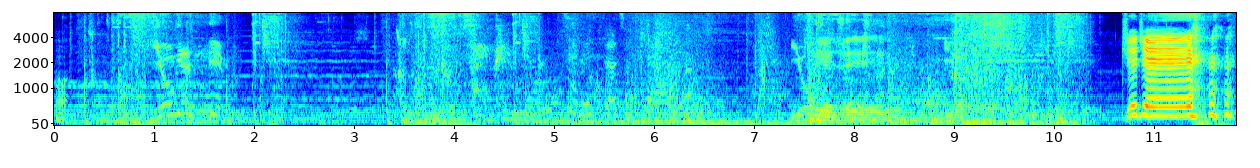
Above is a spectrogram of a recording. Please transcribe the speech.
나왔다 용의 힘. 잘했어, 자기야. 용의 제제.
